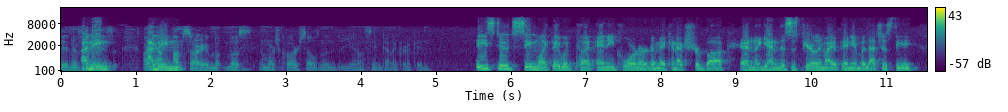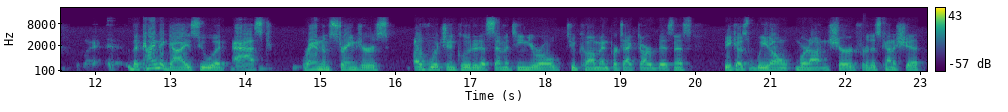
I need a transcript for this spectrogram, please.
And if I mean- I mean- I'm sorry. m- Most most car salesmen, you know, seem kind of crooked. These dudes seem like they would cut any corner to make an extra buck. And again, this is purely my opinion, but that's just the the kind of guys who would ask random strangers, of which included a 17 year old, to come and protect our business because we don't we're not insured for this kind of shit.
